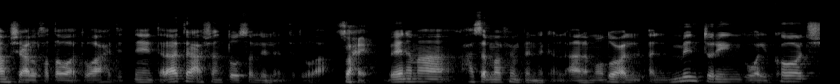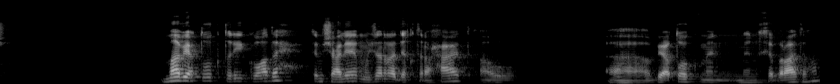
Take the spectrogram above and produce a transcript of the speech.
امشي على الخطوات واحد اثنين ثلاثة عشان توصل للي انت تبغاه. صحيح. بينما حسب ما فهمت منك الان موضوع ال mentoring وال coach ما بيعطوك طريق واضح تمشي عليه مجرد اقتراحات أو آه بيعطوك من من خبراتهم؟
